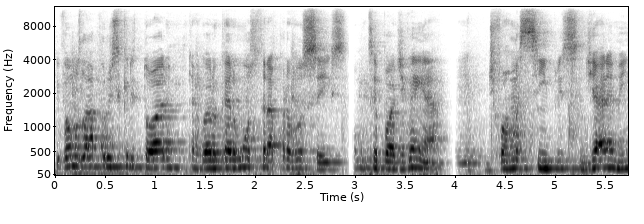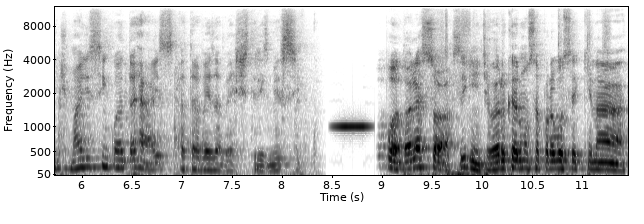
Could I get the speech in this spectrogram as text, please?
E vamos lá pro escritório, que agora eu quero mostrar pra vocês como você pode ganhar de forma simples, diariamente, mais de 50 reais através da Best 365. Ponto, olha só, seguinte, agora eu quero mostrar pra você aqui, na,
